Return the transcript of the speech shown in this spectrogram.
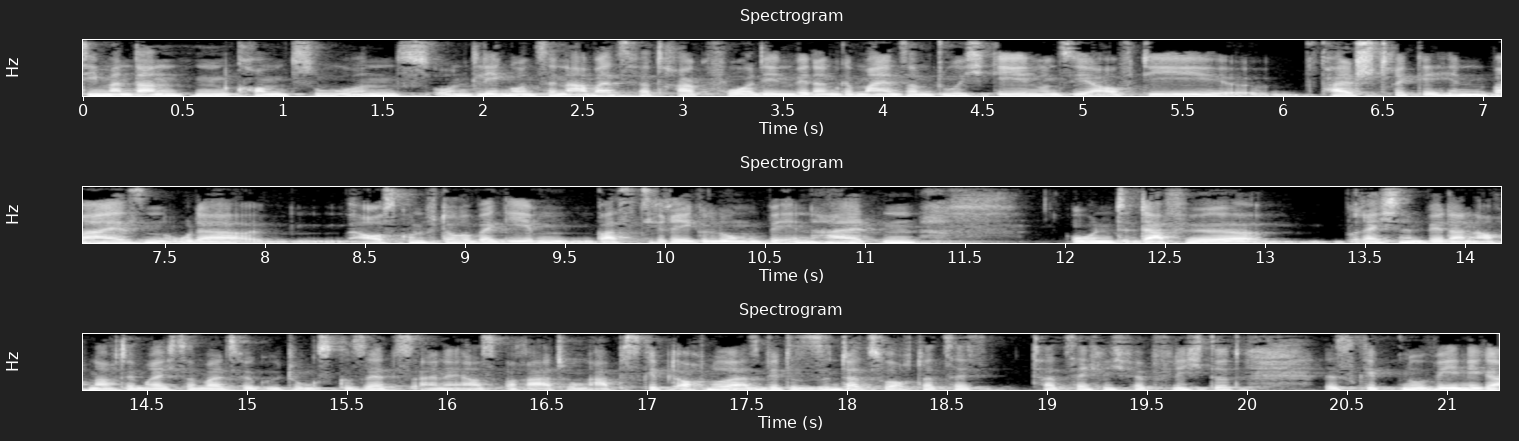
die Mandanten kommen zu uns und legen uns den Arbeitsvertrag vor, den wir dann gemeinsam durchgehen und sie auf die Fallstricke hinweisen oder Auskunft darüber geben, was die Regelungen beinhalten. Und dafür rechnen wir dann auch nach dem Rechtsanwaltsvergütungsgesetz eine Erstberatung ab. Es gibt auch nur, also wir sind dazu auch tats tatsächlich verpflichtet. Es gibt nur wenige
